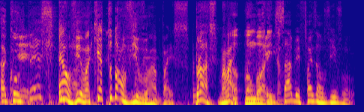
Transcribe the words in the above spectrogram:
Acontece? É ao vivo, aqui é tudo ao vivo, rapaz. Próxima, vai. Vambora, Quem então. sabe faz ao vivo.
